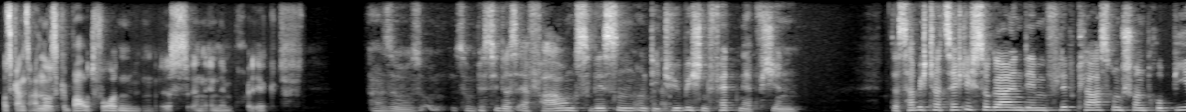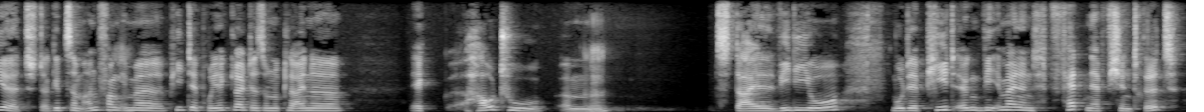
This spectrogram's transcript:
was ganz anderes gebaut worden ist in, in dem Projekt. Also so, so ein bisschen das Erfahrungswissen und die ja. typischen Fettnäpfchen. Das habe ich tatsächlich sogar in dem Flip Classroom schon probiert. Da gibt's am Anfang mhm. immer Pete, der Projektleiter, so eine kleine How-to ähm, mhm. Style-Video, wo der Pete irgendwie immer in ein Fettnäpfchen tritt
